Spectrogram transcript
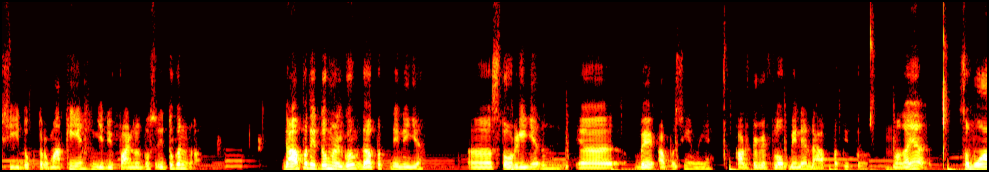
si Dokter Maki ya jadi final boss itu kan dapat itu menurut gue dapat ininya eh, story-nya tuh ya back apa sih namanya karakter development-nya dapat itu makanya semua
